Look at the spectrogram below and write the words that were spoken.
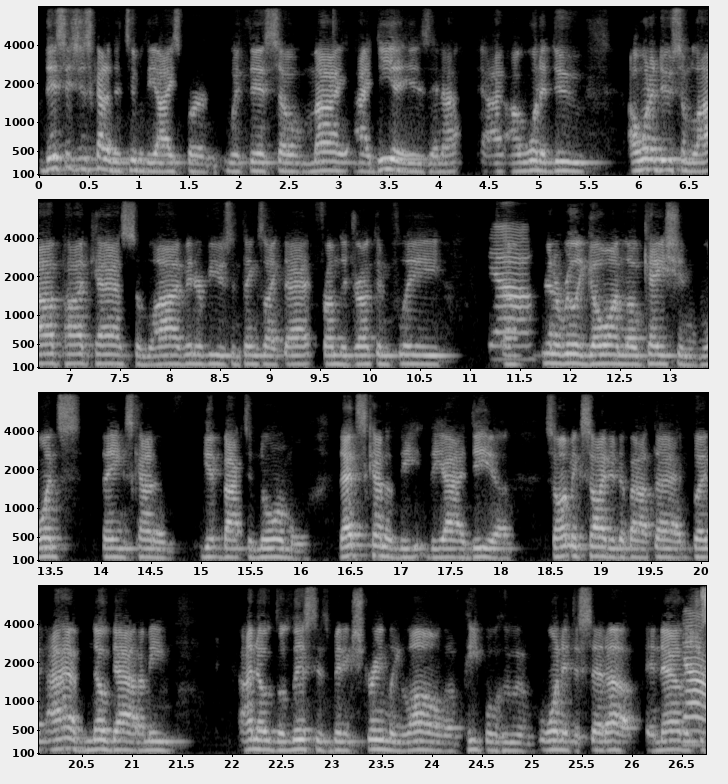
this is just kind of the tip of the iceberg with this. So my idea is, and I, I, I want to do, I want to do some live podcasts, some live interviews and things like that from the Drunken Flea. Yeah. Uh, going to really go on location once things kind of get back to normal. That's kind of the the idea. So I'm excited about that. But I have no doubt. I mean, I know the list has been extremely long of people who have wanted to set up, and now that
